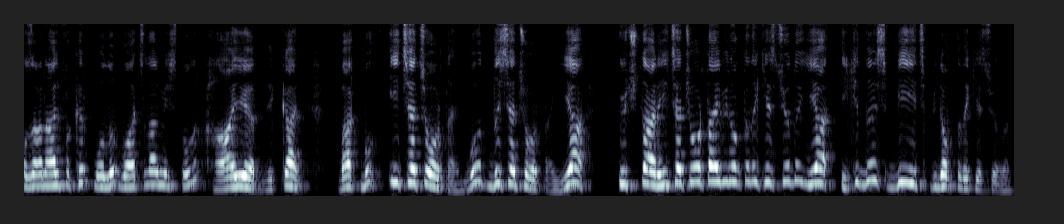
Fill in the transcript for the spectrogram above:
O zaman alfa 40 mı olur? Bu açılar mı eşit olur? Hayır. Dikkat. Bak bu iç açı ortay. Bu dış açı ortay. Ya 3 tane iç açı ortay bir noktada kesiyordu. Ya 2 dış bir iç bir noktada kesiyordu.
